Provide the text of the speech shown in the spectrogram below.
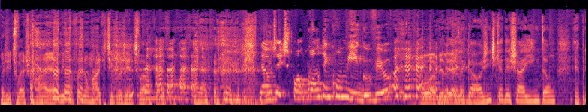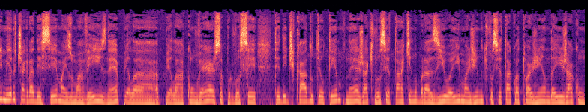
a gente vai chamar a Emily para fazer um marketing pra gente lá no é. Não, gente, contem comigo, viu? Boa, beleza. É legal. Então. A gente quer deixar aí, então, é, primeiro te agradecer mais uma vez, né, pela, pela conversa, por você ter dedicado o teu tempo, né? Já que você está aqui no Brasil aí, imagino que você está com a tua agenda aí já com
